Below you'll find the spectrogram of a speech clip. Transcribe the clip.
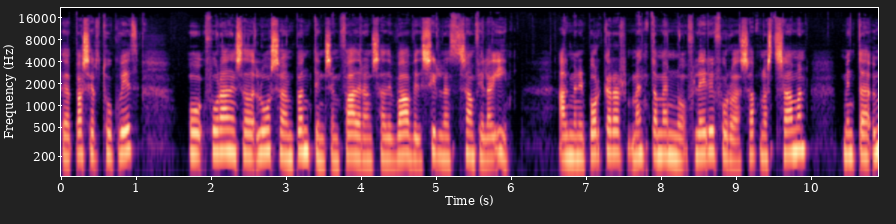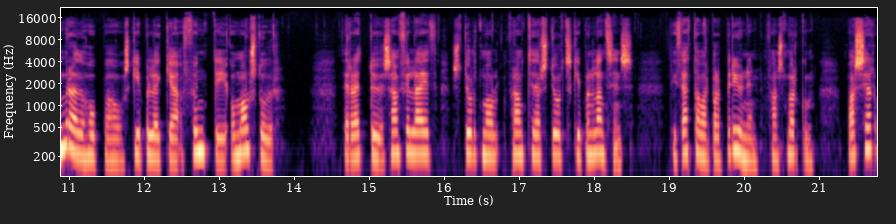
þegar Bashar tók við og fór aðeins að losa um böndin sem fadir hans hafi vafið sírlenskt samfélag í. Almennir borgarar, mentamenn og fleiri fóru að sapnast saman, mynda umræðuhópa og skipulegja fundi og málstofur. Þeir rættu samfélagið, stjórnmál, framtíðar stjórnskipun landsins. Því þetta var bara byrjunin, fannst mörgum. Bassjar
